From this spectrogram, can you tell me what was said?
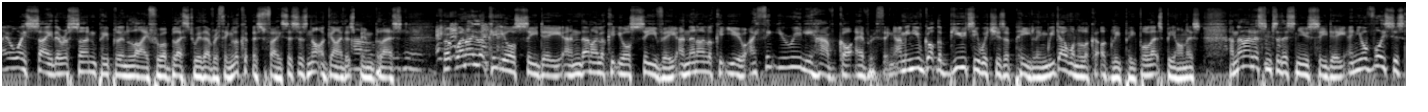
I always say there are certain people in life who are blessed with everything. Look at this face. This is not a guy that's oh, been blessed. but when I look at your CD and then I look at your CV and then I look at you, I think you really have got everything. I mean, you've got the beauty which is appealing. We don't want to look at ugly people, let's be honest. And then I listen to this new CD and your voice is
